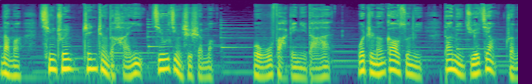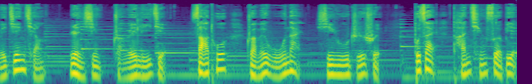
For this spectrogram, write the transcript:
那么，青春真正的含义究竟是什么？我无法给你答案，我只能告诉你：当你倔强转为坚强，任性转为理解，洒脱转为无奈，心如止水，不再谈情色变，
